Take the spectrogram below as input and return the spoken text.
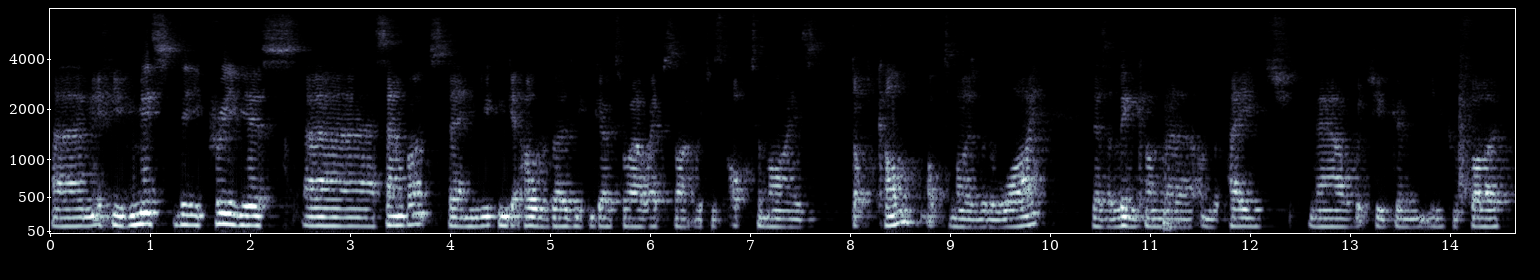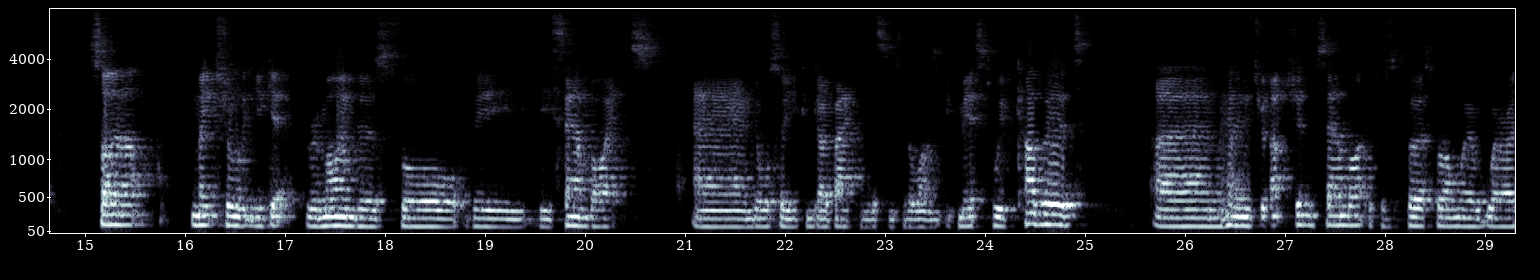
Um, if you've missed the previous uh, soundbites then you can get hold of those. You can go to our website which is optimyse.com, optimyse with a Y. There's a link on the on the page now which you can you can follow. Sign up, make sure that you get reminders for the the soundbites and also you can go back and listen to the ones that you've missed. We've covered, um, we had an introduction soundbite, which was the first one where, where, I,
